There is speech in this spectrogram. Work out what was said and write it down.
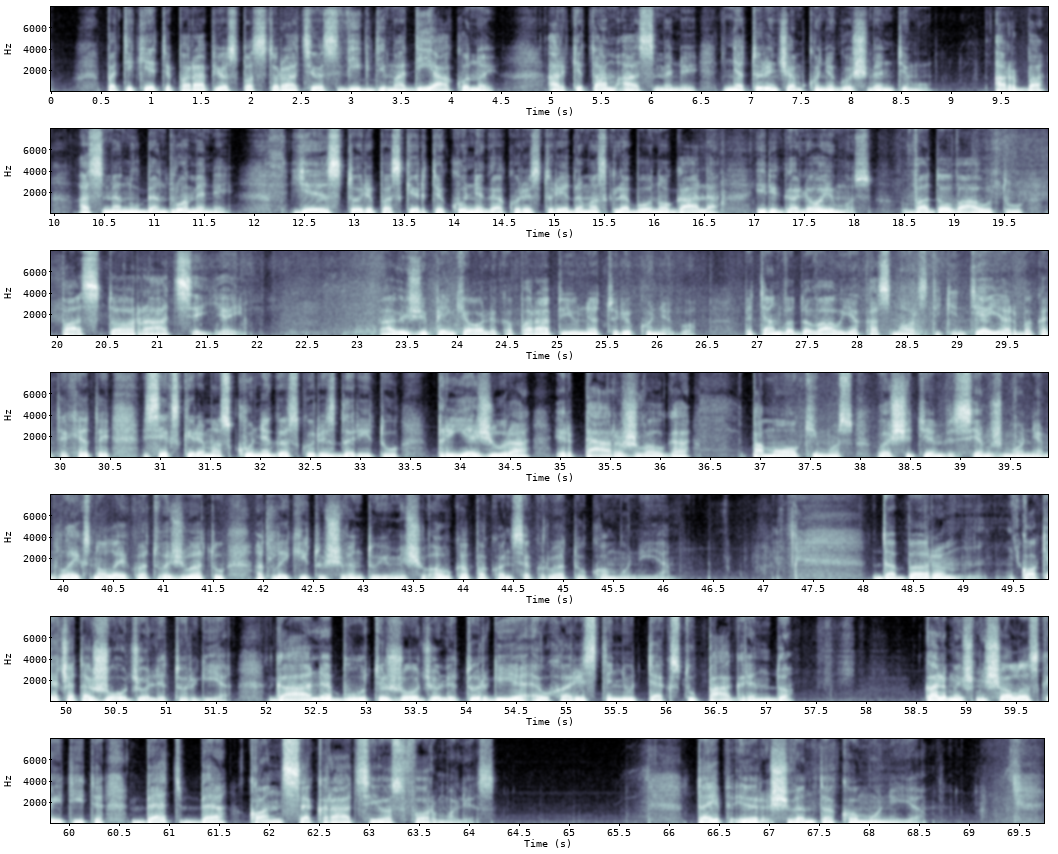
patikėti parapijos pastoracijos vykdymą diakonui, ar kitam asmeniui neturinčiam kunigo šventimų. Arba asmenų bendruomeniai, jis turi paskirti kunigą, kuris turėdamas klebono galę ir įgaliojimus vadovautų pastoracijai. Pavyzdžiui, 15 parapijų neturi kunigo bet ten vadovauja kas nors tikintieji arba katechetai, vis tiek skiriamas kunigas, kuris darytų priežiūrą ir peržvalgą, pamokymus va šitiem visiems žmonėms. Laiks nuo laiko atvažiuotų, atlaikytų šventųjų mišių auką, pakonsekruotų komuniją. Dabar kokia čia ta žodžio liturgija? Gali būti žodžio liturgija eucharistinių tekstų pagrindu. Galima iš mišiolo skaityti, bet be konsekracijos formulės. Taip ir šventa komunija.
